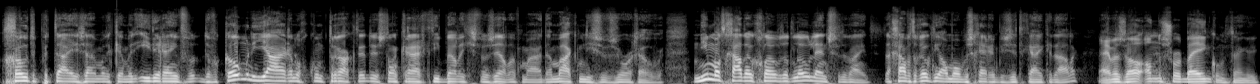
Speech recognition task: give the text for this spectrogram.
grote partijen zijn. Want ik heb met iedereen voor de komende jaren nog contracten. Dus dan krijg ik die belletjes vanzelf. Maar daar maak ik me niet zo zorgen over. Niemand gaat ook geloven dat Lowlands verdwijnt. Dan gaan we toch ook niet allemaal op een schermpje zitten kijken dadelijk. Nee, maar het is wel een ander soort bijeenkomst, denk ik.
